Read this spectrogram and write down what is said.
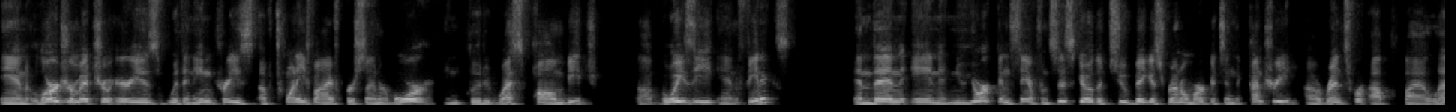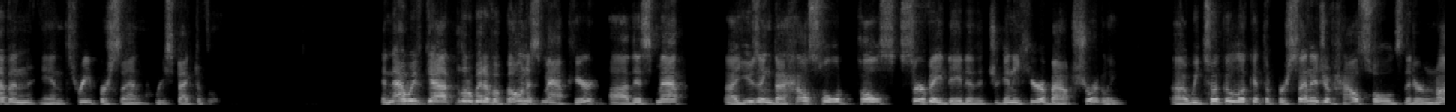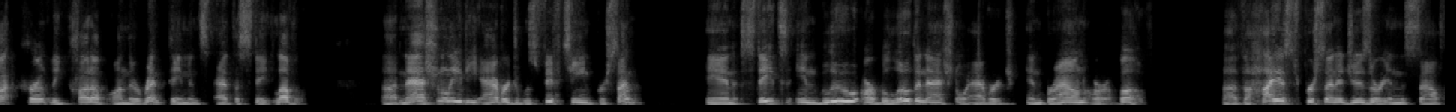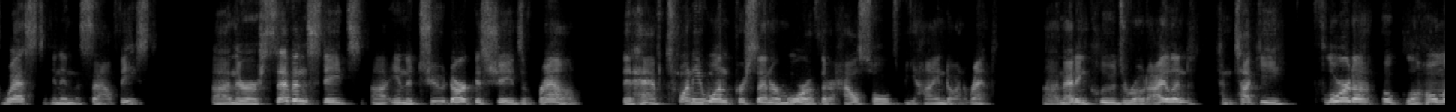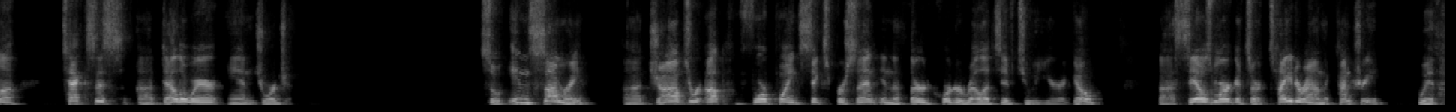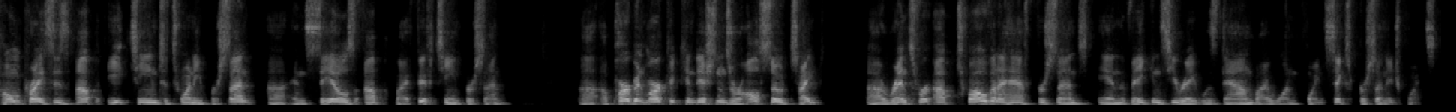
and larger metro areas with an increase of 25% or more included West Palm Beach, uh, Boise, and Phoenix. And then in New York and San Francisco, the two biggest rental markets in the country, uh, rents were up by 11 and 3% respectively. And now we've got a little bit of a bonus map here. Uh, this map uh, using the household pulse survey data that you're gonna hear about shortly. Uh, we took a look at the percentage of households that are not currently caught up on their rent payments at the state level. Uh, nationally, the average was 15%, and states in blue are below the national average and brown are above. Uh, the highest percentages are in the Southwest and in the Southeast. Uh, and there are seven states uh, in the two darkest shades of brown that have 21% or more of their households behind on rent. Uh, and that includes Rhode Island, Kentucky, Florida, Oklahoma, Texas, uh, Delaware, and Georgia. So in summary, uh, jobs were up 4.6% in the third quarter relative to a year ago. Uh, sales markets are tight around the country with home prices up 18 to 20% uh, and sales up by 15%. Uh, apartment market conditions are also tight. Uh, rents were up 12.5% and the vacancy rate was down by 1.6 percentage points.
